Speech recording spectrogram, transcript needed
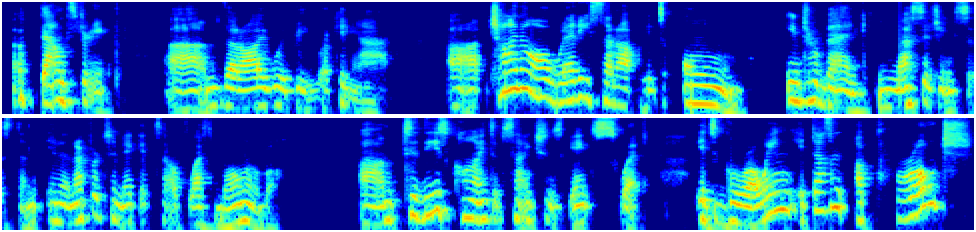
downstream um, that I would be looking at. Uh, China already set up its own interbank messaging system in an effort to make itself less vulnerable um, to these kinds of sanctions against SWIFT. It's growing. It doesn't approach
